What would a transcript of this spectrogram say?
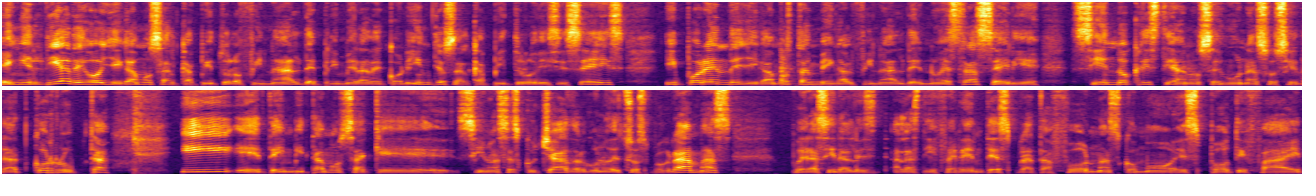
En el día de hoy llegamos al capítulo final de Primera de Corintios, al capítulo 16, y por ende llegamos también al final de nuestra serie Siendo cristianos en una sociedad corrupta. Y eh, te invitamos a que, si no has escuchado alguno de estos programas, puedas ir a, las diferentes plataformas como Spotify,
